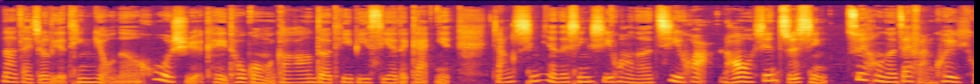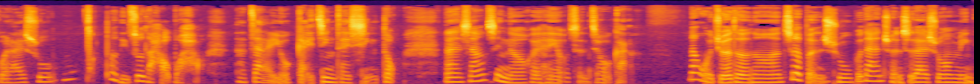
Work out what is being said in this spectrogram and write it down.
那在这里的听友呢，或许也可以透过我们刚刚的 TBCA 的概念，将新年的新希望呢计划，然后先执行，最后呢再反馈回来说，到底做的好不好？那再来有改进再行动，那相信呢会很有成就感。那我觉得呢这本书不单纯是在说明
